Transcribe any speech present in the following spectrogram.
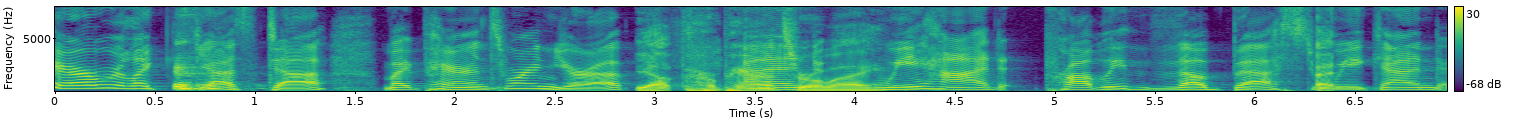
here? We're like, Yes, duh. My parents were in Europe. Yep, her parents were away. We had probably the best uh, weekend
